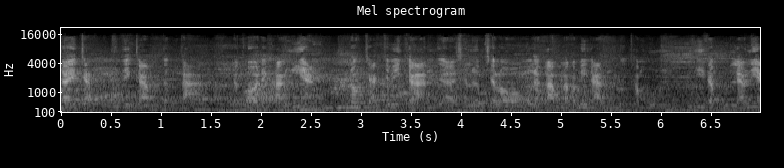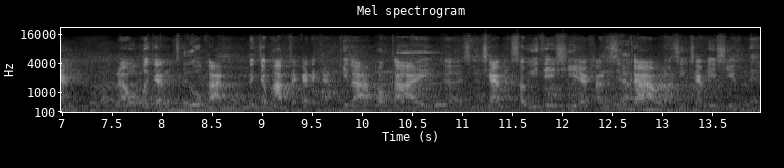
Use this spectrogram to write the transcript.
ได้จัดกิจกรรมต่างๆ แล้วก็ในครั้งเนี้ยนอกจากจะมีการเอ่อเฉลิมฉลองนะครับ แล้วก็มีการทำบุญพิธีทำบุญแล้วเนี่ย เราก็จะถือโอกาสเป็นเจ้าภาพจัดการแข่งขันกีฬาพ่อกายเอ่อชิงแชมป์เซาท์อีสเอเชียครั้งที่19 แล้วชิงแชมป์เอเชียครั้งที่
